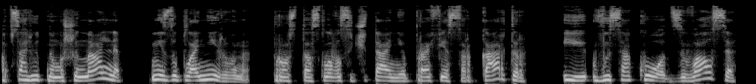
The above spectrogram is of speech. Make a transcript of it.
Абсолютно машинально, не запланировано. Просто словосочетание «профессор Картер» и «высоко отзывался»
